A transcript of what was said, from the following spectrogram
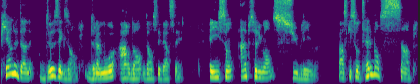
Pierre nous donne deux exemples de l'amour ardent dans ces versets, et ils sont absolument sublimes, parce qu'ils sont tellement simples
